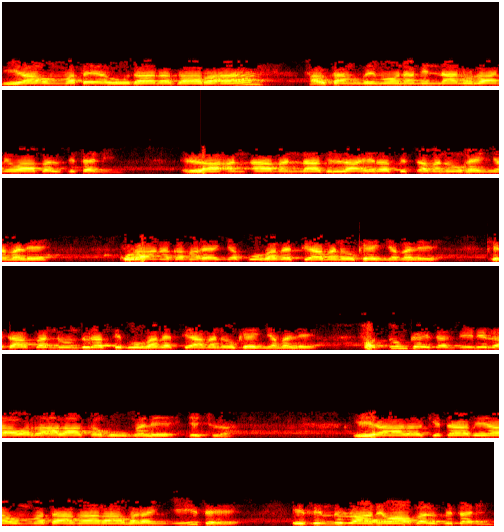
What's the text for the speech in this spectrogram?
يا أمة يهودا نصارى هل تنظمون منا نران وبالفتني إلا أن آمنا بالله رب تمنوا خين يملي قرآن كما خين يبو فمت آمنوا خين يملي كتابا نندرت بو فمت آمنوا خين يملي فدون كيسان دين الراور على تهوملي جيشلا يا على الكتاب يا أمة أمانا فرنجيته إسن الراني وابل فتني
